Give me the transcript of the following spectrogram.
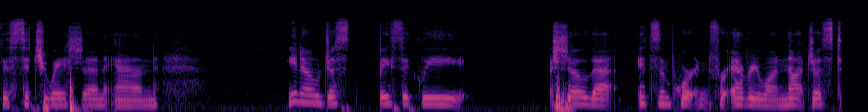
this situation and, you know, just basically show that it's important for everyone, not just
